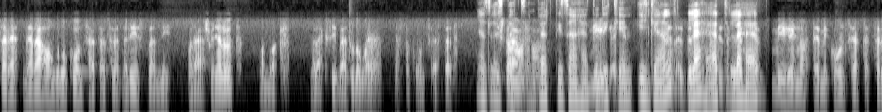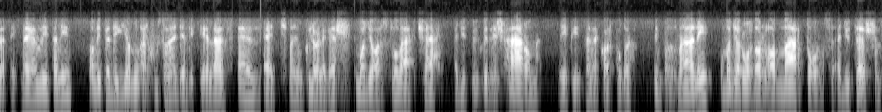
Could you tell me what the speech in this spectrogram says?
szeretne, ráhangoló koncerten szeretne részt venni karácsony előtt, annak meleg szívvel tudom ezt a koncertet. Ez lesz december 17-én. Igen, igen lehet, lehet. Még egy nagytermi koncertet szeretnék megemlíteni, ami pedig január 21-én lesz. Ez egy nagyon különleges magyar-szlovák-cseh együttműködés. Három népi zenekar fog a színpadon állni. A magyar oldalról a Mártons együttes, az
